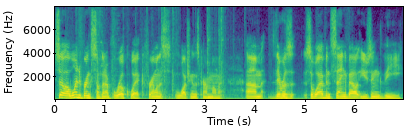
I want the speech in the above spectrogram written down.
So I wanted to bring something up real quick for anyone that's watching at this current moment. Um, there was... So what I've been saying about using the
